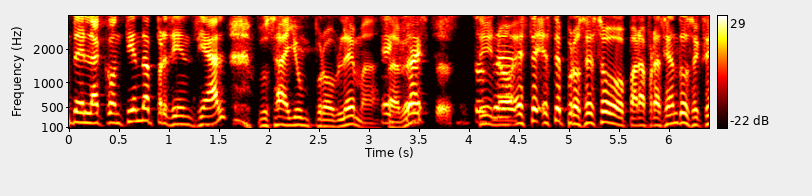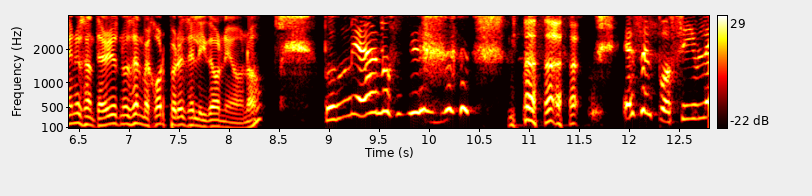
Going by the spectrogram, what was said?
de la contienda presidencial, pues hay un problema, ¿sabes? Exacto. sí, no. Este, este proceso, parafraseando sexenios anteriores, no es el mejor, pero es el idóneo, ¿no? Pues mira, no sé si. Pues, es el posible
